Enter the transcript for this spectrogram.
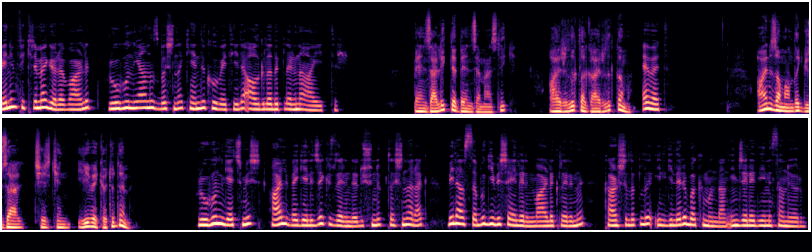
Benim fikrime göre varlık ruhun yalnız başına kendi kuvvetiyle algıladıklarına aittir. Benzerlikle benzemezlik, ayrılıkla gayrılık da mı? Evet, Aynı zamanda güzel, çirkin, iyi ve kötü de mi? ruhun geçmiş, hal ve gelecek üzerinde düşünüp taşınarak bilhassa bu gibi şeylerin varlıklarını karşılıklı ilgileri bakımından incelediğini sanıyorum.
